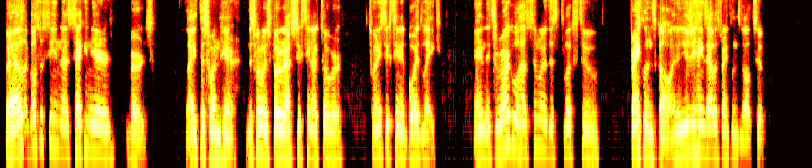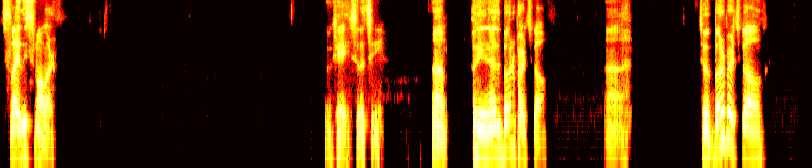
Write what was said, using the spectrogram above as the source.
But I, have also seen uh, second year birds like this one here. This one was photographed 16 October 2016 at Boyd Lake. And it's remarkable how similar this looks to Franklin's gull. And it usually hangs out with Franklin's gull too slightly smaller. Okay, so let's see. Um, okay, now the Bonaparte gull. Uh, so Bonaparte's gull,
